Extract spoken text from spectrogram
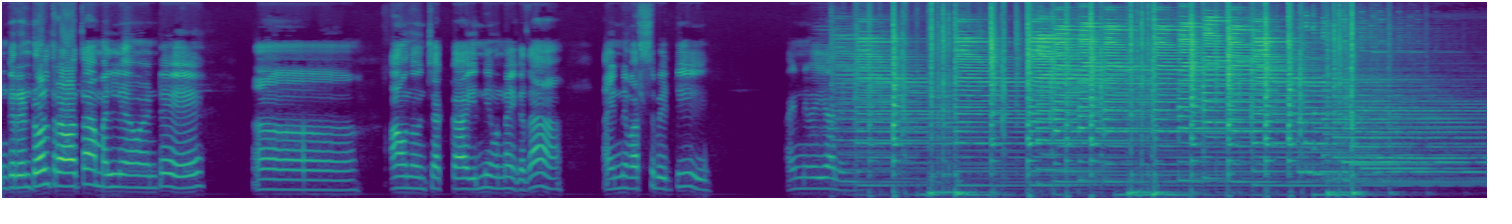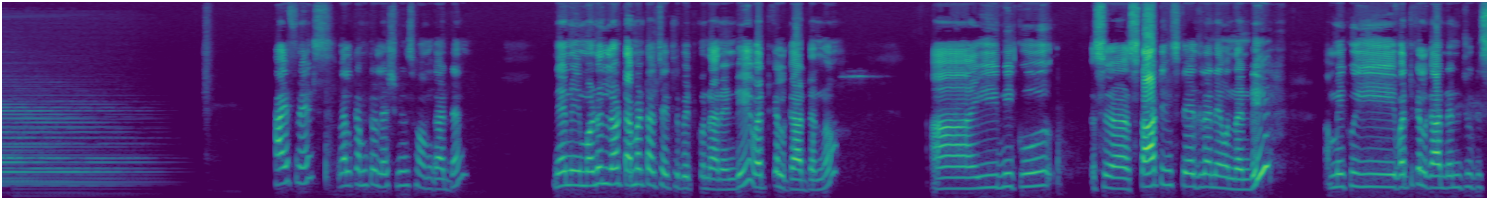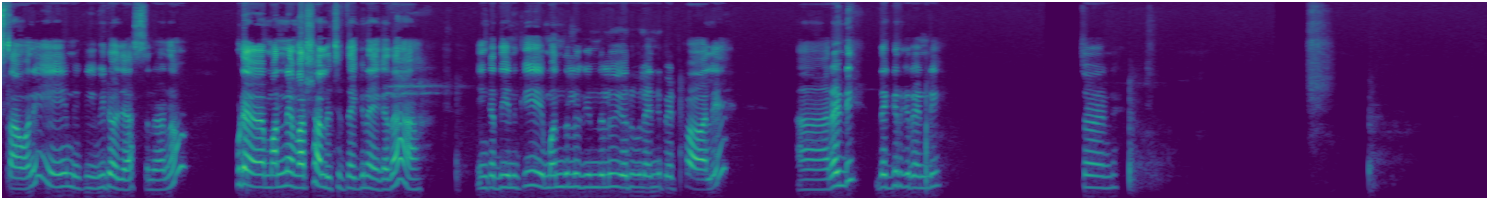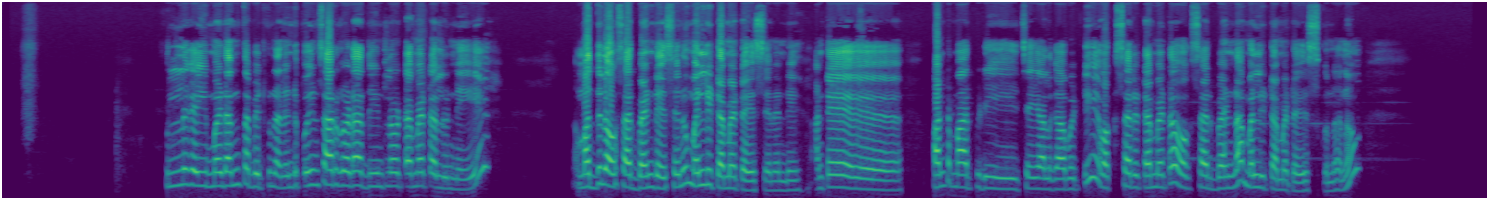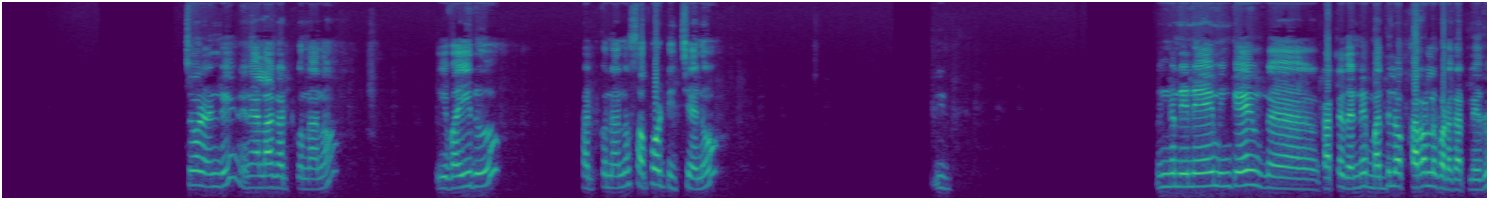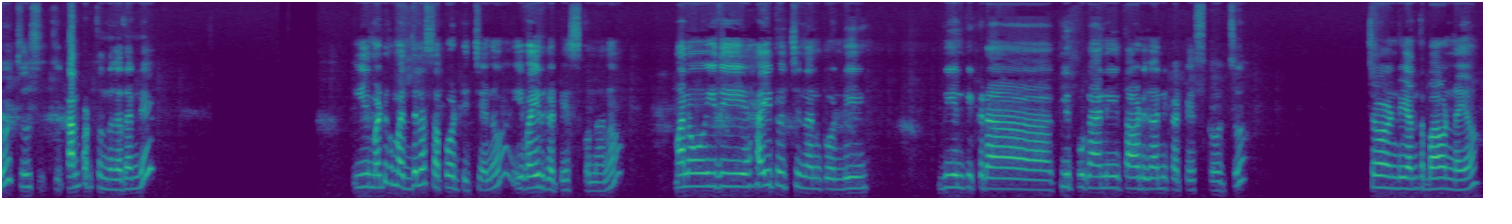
ఇంకా రెండు రోజుల తర్వాత మళ్ళీ ఏమంటే ఆముదం చెక్క ఇన్ని ఉన్నాయి కదా అవన్నీ వరుస పెట్టి అన్ని వేయాలండి. Hi friends welcome to Lakshmi's home garden నేను ఈ మడుల్లో టమాటో చెట్లు పెట్టుకున్నానండి వర్టికల్ గార్డెన్ ఈ మీకు స్టార్టింగ్ స్టేజ్లోనే ఉందండి. మీకు ఈ వర్టికల్ గార్డెన్ చూపిస్తామని మీకు ఈ వీడియో చేస్తున్నాను. ఇప్పుడే మొన్నే వర్షాలు వచ్చి తగ్గినాయి కదా ఇంకా దీనికి మందులు గిందులు ఎరువులు అన్నీ పెట్టుకోవాలి. రండి దగ్గరికి రండి. చూడండి. ఫుల్గా ఈ మడి అంతా పెట్టుకున్నానండి పోయినసారి కూడా దీంట్లో టమాటాలు ఉన్నాయి. మధ్యలో ఒకసారి బెండ వేసాను మళ్ళీ టమాటా వేసానండి. అంటే పంట మార్పిడి చేయాలి కాబట్టి ఒకసారి టమాటో ఒకసారి బెండ మళ్ళీ టమాటో వేసుకున్నాను. చూడండి నేను ఎలా కట్టుకున్నాను. ఈ వైరు కట్టుకున్నాను సపోర్ట్ ఇచ్చాను. ఇంకా నేనేం ఇంకేం కట్టలేదండి. మధ్యలో కర్రలు కూడా కట్టలేదు. చూసి కనపడుతుంది కదండి. ఈ మటుకు మధ్యలో సపోర్ట్ ఇచ్చాను. ఈ వైర్ కట్టేసుకున్నాను. మనం ఇది హైట్ వచ్చింది అనుకోండి దీనికి ఇక్కడ క్లిప్ కానీ తాడు కానీ కట్టేసుకోవచ్చు. చూడండి ఎంత బాగున్నాయో.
